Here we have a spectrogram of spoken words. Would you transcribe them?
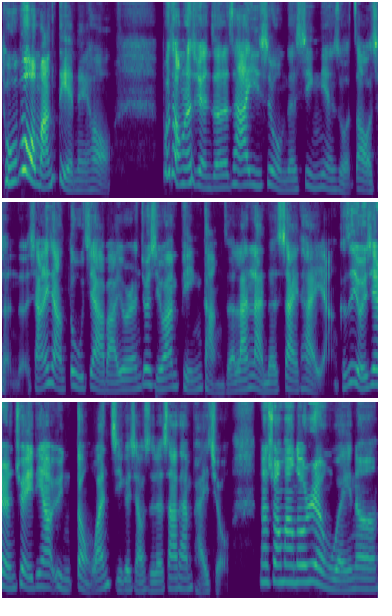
突破盲点呢，吼。不同的选择的差异是我们的信念所造成的。想一想度假吧，有人就喜欢平躺着懒懒的晒太阳，可是有一些人却一定要运动，玩几个小时的沙滩排球。那双方都认为呢，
